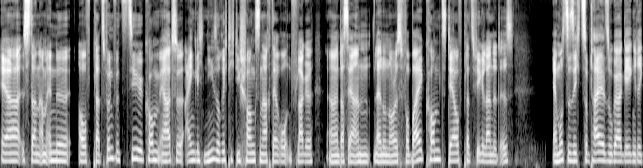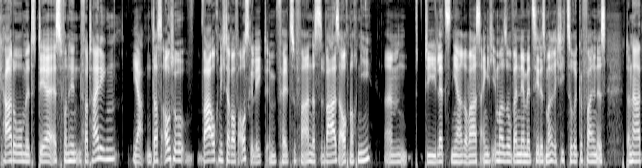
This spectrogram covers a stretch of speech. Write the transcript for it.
Er ist dann am Ende auf Platz 5 ins Ziel gekommen. Er hatte eigentlich nie so richtig die Chance nach der roten Flagge, äh, dass er an Lando Norris vorbeikommt, der auf Platz 4 gelandet ist. Er musste sich zum Teil sogar gegen Ricardo mit DRS von hinten verteidigen. Ja, das Auto war auch nicht darauf ausgelegt, im Feld zu fahren. Das war es auch noch nie. Ähm, die letzten Jahre war es eigentlich immer so, wenn der Mercedes mal richtig zurückgefallen ist, dann hat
